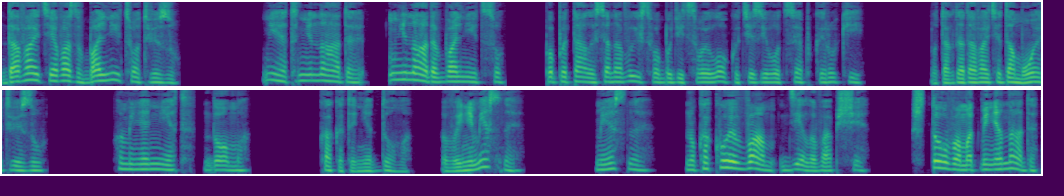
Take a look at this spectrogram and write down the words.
Давайте я вас в больницу отвезу. «Нет, не надо, не надо в больницу», — попыталась она высвободить свой локоть из его цепкой руки. «Ну тогда давайте домой отвезу». «У меня нет дома». «Как это нет дома? Вы не местная?» «Местная? Но какое вам дело вообще? Что вам от меня надо?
